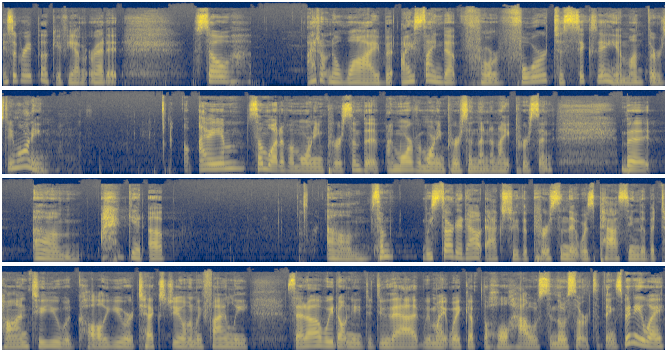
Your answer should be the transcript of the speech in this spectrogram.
is a great book if you haven't read it. So I don't know why, but I signed up for 4 to 6 a.m. on Thursday morning. I am somewhat of a morning person, but I'm more of a morning person than a night person. But um, I'd get up. Um, some we started out actually the person that was passing the baton to you would call you or text you, and we finally said, "Oh, we don't need to do that. We might wake up the whole house and those sorts of things." But anyway,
